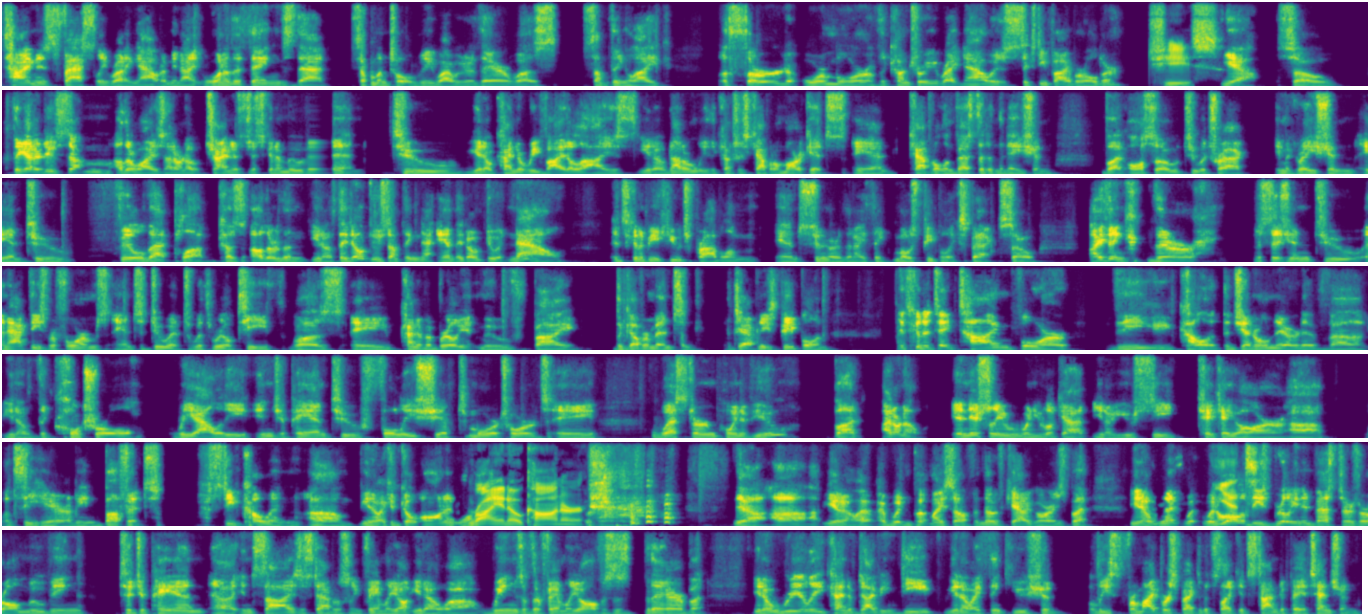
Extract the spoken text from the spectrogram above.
time is fastly running out. I mean, I, one of the things that someone told me while we were there was something like a third or more of the country right now is 65 or older. Jeez. Yeah. So they got to do something. Otherwise, I don't know. China's just going to move in to, you know, kind of revitalize, you know, not only the country's capital markets and capital invested in the nation, but also to attract immigration and to fill that plug. Because other than, you know, if they don't do something and they don't do it now, it's going to be a huge problem and sooner than I think most people expect. So I think their decision to enact these reforms and to do it with real teeth was a kind of a brilliant move by the government and the Japanese people. And it's going to take time for the call it the general narrative, uh, you know, the cultural reality in Japan to fully shift more towards a Western point of view. But I don't know. Initially, when you look at, you know, you see KKR, uh, let's see here. I mean, Buffett, Steve Cohen, um, you know, I could go on and on. Ryan O'Connor. yeah. Uh, you know, I, I, wouldn't put myself in those categories, but, you know, when, when all of these brilliant investors are all moving to Japan uh, in size, establishing family, you know, uh, wings of their family offices there. But, you know, really kind of diving deep, you know, I think you should, at least from my perspective, it's like it's time to pay attention.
